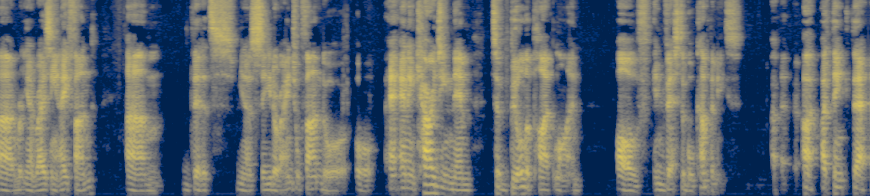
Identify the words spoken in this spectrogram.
uh, you know, raising a fund, um, that it's you know seed or angel fund or or and encouraging them to build a pipeline of investable companies. I, I think that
